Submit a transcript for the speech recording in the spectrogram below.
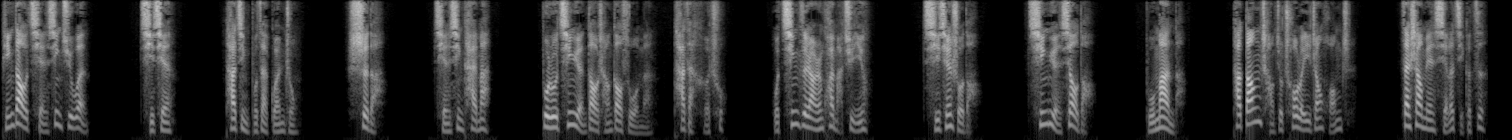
贫道潜信去问：齐谦，他竟不在关中？是的，潜信太慢，不如清远道长告诉我们他在何处，我亲自让人快马去迎。齐谦说道。清远笑道：“不慢的。”他当场就抽了一张黄纸，在上面写了几个字，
